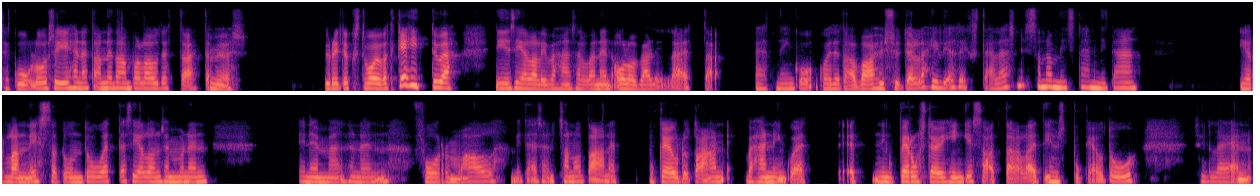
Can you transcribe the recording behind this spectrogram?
se kuuluu siihen, että annetaan palautetta, että myös yritykset voivat kehittyä, niin siellä oli vähän sellainen olo välillä, että, että niin kuin koitetaan vaan hyssytellä hiljaiseksi. Täällä ei sano mistään mitään. Irlannissa tuntuu, että siellä on semmoinen enemmän sellainen formal, miten se nyt sanotaan, että pukeudutaan vähän niin kuin, että, että niin kuin perustöihinkin saattaa olla, että ihmiset pukeutuu silleen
